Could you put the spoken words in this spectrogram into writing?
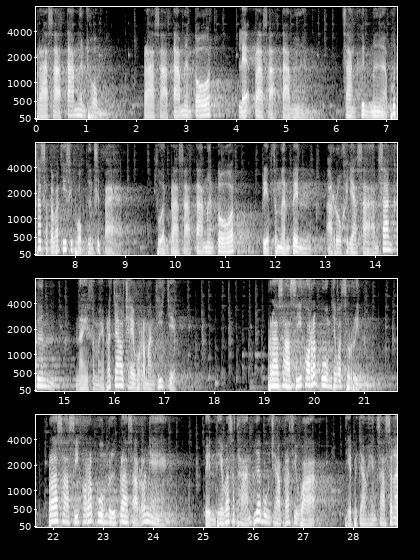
ปราสาทตาเมือนทมปราสาทตาเมือนโต๊ดและปราสาทตาเมือน สร้างขึ้นเมื่อพุทธศตวรรษที่ 16ถึง18 ส่วนปราสาทตาเมือนโต๊ดเปรียบเสมือนเป็นอโรคยาสารสร้างขึ้นในสมัยพระเจ้าชัยวรมันที่7ปราสาทสีขอรภูมิจังหวัดสุรินทร์ ปราสาทสีขอรภูมิหรือปราสาทระแงง เป็นเทวสถานเพื่อบูชาพระศิวะ เทพเจ้าแห่งศาสนา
